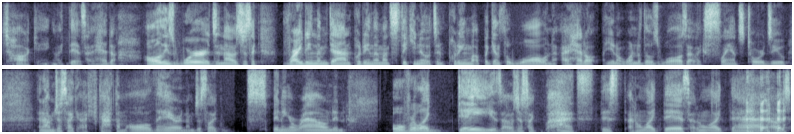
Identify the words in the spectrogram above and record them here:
talking like this. I had all these words and I was just like writing them down, putting them on sticky notes and putting them up against the wall. And I had a, you know, one of those walls that like slants towards you. And I'm just like, I've got them all there. And I'm just like spinning around and over like days, I was just like, ah, it's this. I don't like this. I don't like that. I was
